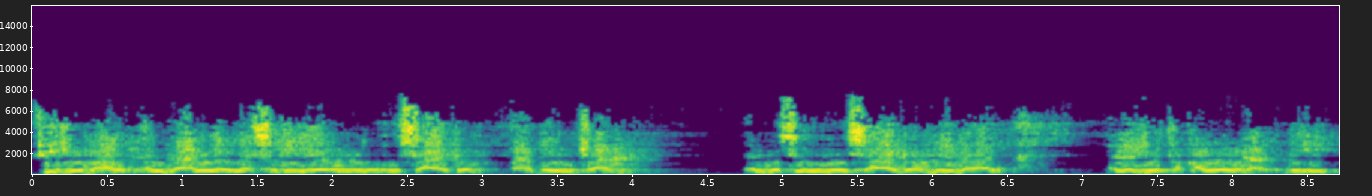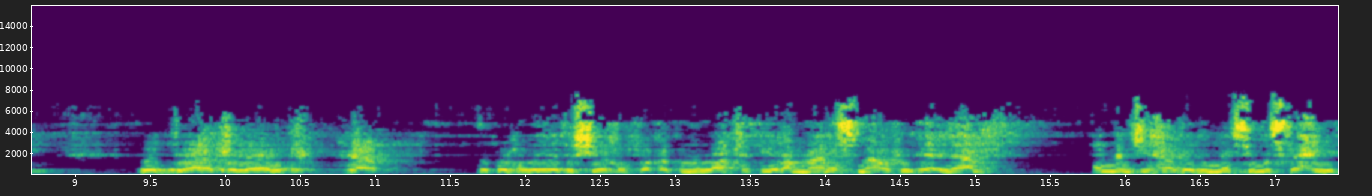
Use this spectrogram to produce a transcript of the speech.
فيه مال المال يصل إليهم ويساعدهم بإمكان المسلم يساعدهم بالمال الذي يتقوون به والدعاء كذلك. نعم. يقول فضيلة الشيخ وفقكم الله كثيرا ما نسمع في الإعلام أن الجهاد بالنفس مستحيل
